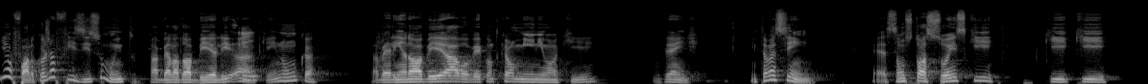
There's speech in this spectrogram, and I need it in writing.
E eu falo que eu já fiz isso muito. Tabela do OAB ali, ah, quem nunca? Tabelinha do OAB, ah, vou ver quanto que é o mínimo aqui, entende? Então, assim, é, são situações que, que, que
